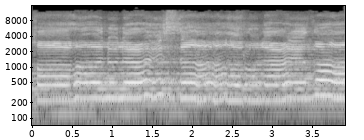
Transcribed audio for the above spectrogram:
وقالوا العثار.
